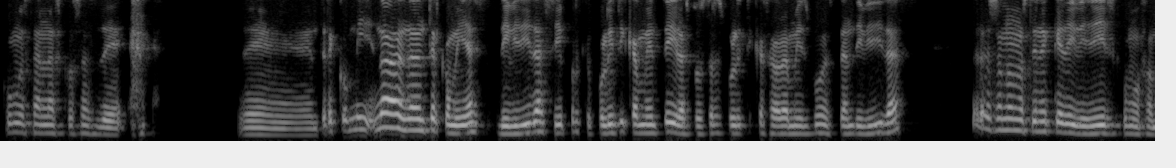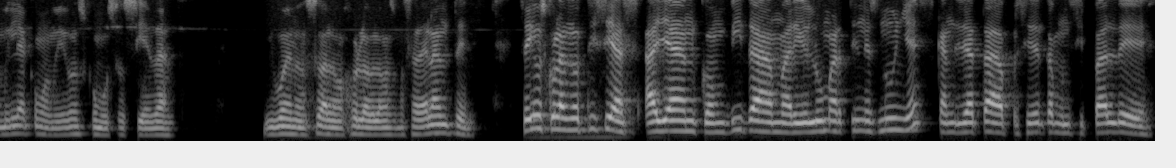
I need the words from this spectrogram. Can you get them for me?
cómo están las cosas de, entre comillas, no, no entre comillas, divididas sí, porque políticamente y las posturas políticas ahora mismo están divididas, pero eso no nos tiene que dividir como familia, como amigos, como sociedad. Y bueno, eso a lo mejor lo hablamos más adelante. Seguimos con las noticias. Hayan con vida a Marielú Martínez Núñez, candidata a presidenta municipal de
